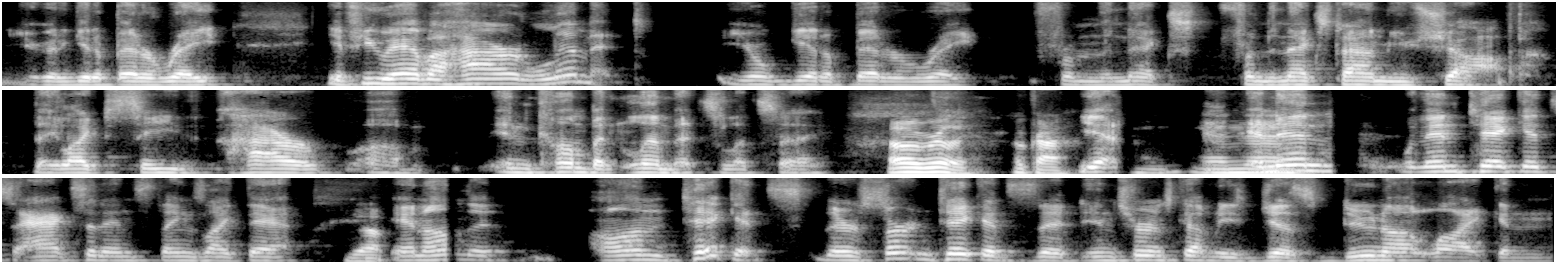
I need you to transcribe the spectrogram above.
you're going to get a better rate. If you have a higher limit, you'll get a better rate from the next from the next time you shop. They like to see higher um, incumbent limits, let's say. oh really? Okay, Yeah. and then, and then within tickets, accidents, things like that. Yeah. And on the on tickets, there's certain tickets that insurance companies just do not like, and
